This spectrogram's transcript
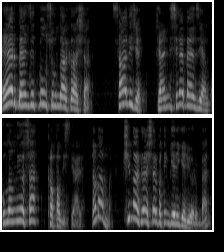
Eğer benzetme unsurunda arkadaşlar sadece kendisine benzeyen kullanılıyorsa kapalı istihare. Tamam mı? Şimdi arkadaşlar bakın geri geliyorum ben.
